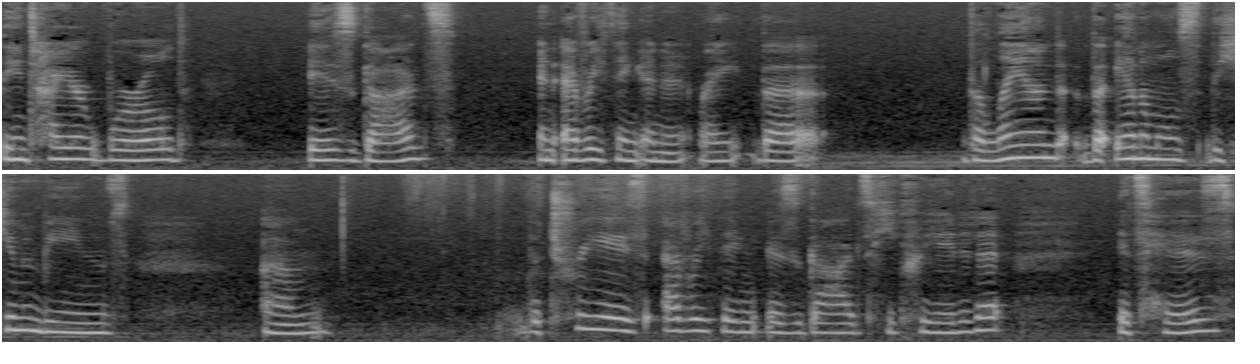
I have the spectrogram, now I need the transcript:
the entire world is God's and everything in it, right? The the land, the animals, the human beings, um, the trees, everything is God's. He created it. It's His,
